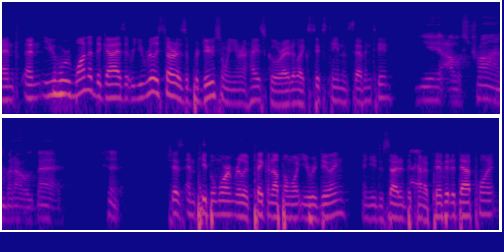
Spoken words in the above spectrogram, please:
And and you were one of the guys that you really started as a producer when you were in high school, right? At like 16 and 17. Yeah, I was trying, but I was bad. Just and people weren't really picking up on what you were doing, and you decided to kind of pivot at that point.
